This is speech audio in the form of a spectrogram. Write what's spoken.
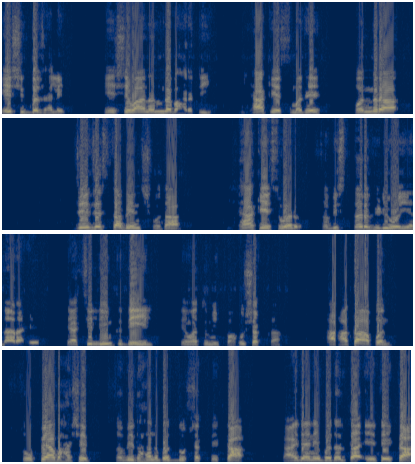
हे सिद्ध झाले. केशवानंद भारती ह्या केसमध्ये पंधरा जेजेसचा बेंच होता. ह्या केसवर सविस्तर व्हिडिओ येणार आहे. त्याची लिंक देईल तेव्हा तुम्ही पाहू शकता. आता आपण सोप्या भाषेत संविधान बदलू शकते का? कायद्याने बदलता येते का?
